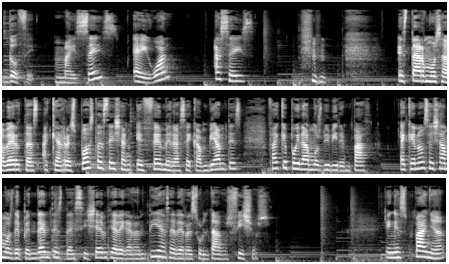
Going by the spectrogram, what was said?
12 máis 6 é igual a 6. Estarmos abertas a que as respostas sexan efémeras e cambiantes fai que poidamos vivir en paz e que non sexamos dependentes da exixencia de garantías e de resultados fixos en España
